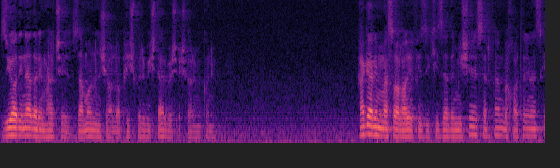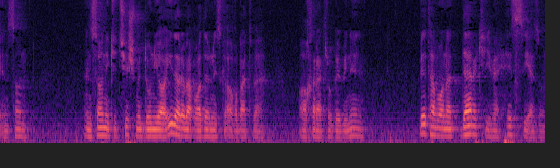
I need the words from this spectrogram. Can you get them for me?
زیادی نداریم هرچه زمان انشاءالله پیش بره بیشتر بهش اشاره می‌کنیم. اگر این مسائل های فیزیکی زده میشه صرفا به خاطر این است که انسان انسانی که چشم دنیایی داره و قادر نیست که عاقبت و آخرت رو ببینه بتواند درکی و حسی از اون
